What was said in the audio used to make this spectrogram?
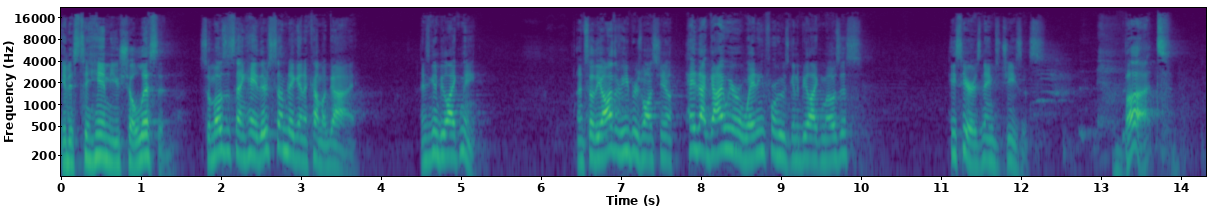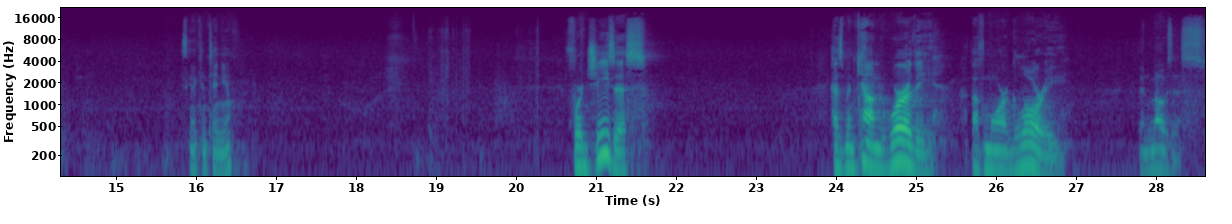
It is to him you shall listen. So Moses is saying, hey, there's someday going to come a guy, and he's going to be like me. And so the author of Hebrews wants you to know, hey, that guy we were waiting for who's going to be like Moses, he's here. His name's Jesus. But, he's going to continue. For Jesus has been counted worthy of more glory than Moses.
